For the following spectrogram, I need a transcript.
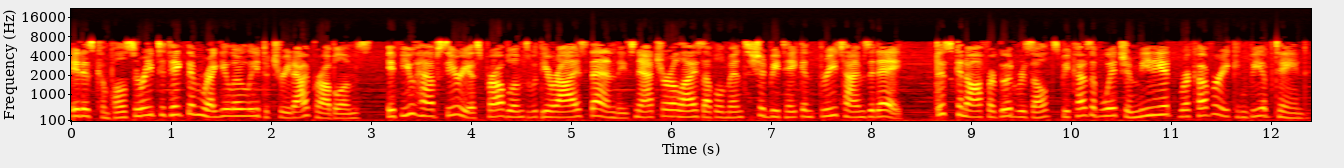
It is compulsory to take them regularly to treat eye problems. If you have serious problems with your eyes then these natural eye supplements should be taken three times a day. This can offer good results because of which immediate recovery can be obtained.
